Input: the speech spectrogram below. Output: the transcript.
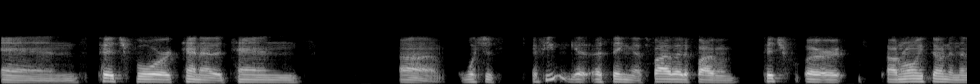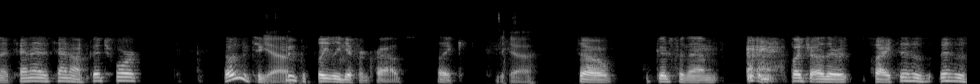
and Pitchfork, 10 out of 10s. Um, which is if you can get a thing that's five out of five on pitch or on Rolling Stone and then a 10 out of 10 on Pitchfork, those are two, Yeah. two completely different crowds. Like Yeah. so good for them. a bunch of other sites. This is this is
